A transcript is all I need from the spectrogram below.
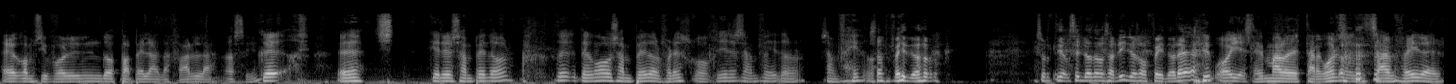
Eh, com si fossin dos papeles de farla. Ah, sí? Que, eh, xt, ¿Quieres San Pedro? Te- Tengo San Pedro fresco. ¿Quieres San Pedro? San Pedro. Sant Feidor. Sortia el senyor de los anillos, el Feidor, eh? Oye, es el malo de Star Wars, el San Fader.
